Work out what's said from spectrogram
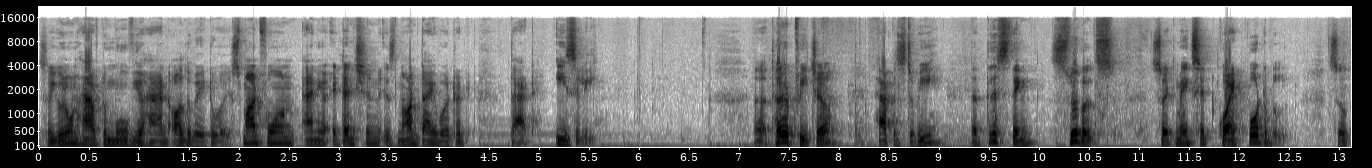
So you don't have to move your hand all the way to a smartphone and your attention is not diverted that easily. The third feature happens to be that this thing swivels. So it makes it quite portable. So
